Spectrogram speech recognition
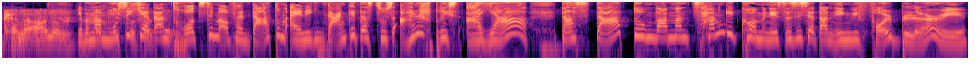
keine Ahnung. Ja, aber man muss sich ja dann trotzdem auf ein Datum einigen. Danke, dass du es ansprichst. Ah ja, das Datum, wann man zusammengekommen ist, das ist ja dann irgendwie voll blurry.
